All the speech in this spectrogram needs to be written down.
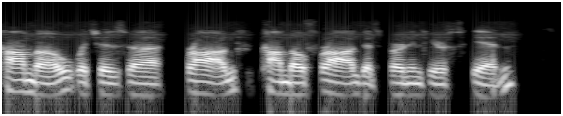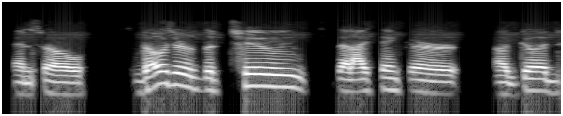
kambo, which is a frog, kambo frog that's burned into your skin. And so those are the two that I think are a good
